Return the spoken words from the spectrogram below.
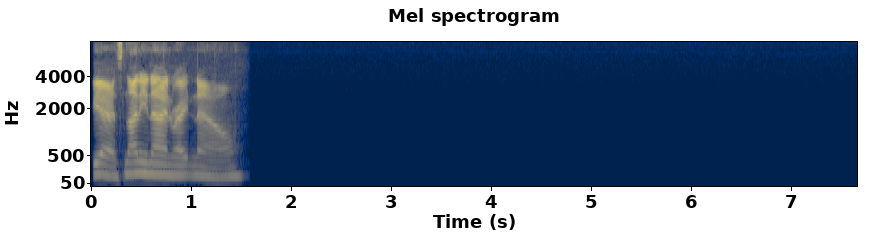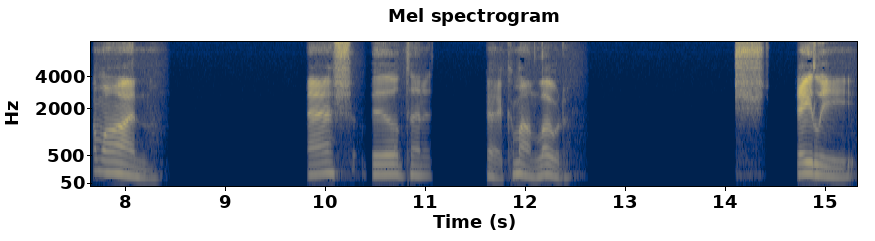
Yeah, it's 99 right now. Come on. Nashville, Tennessee. Okay, come on, load. Daily.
